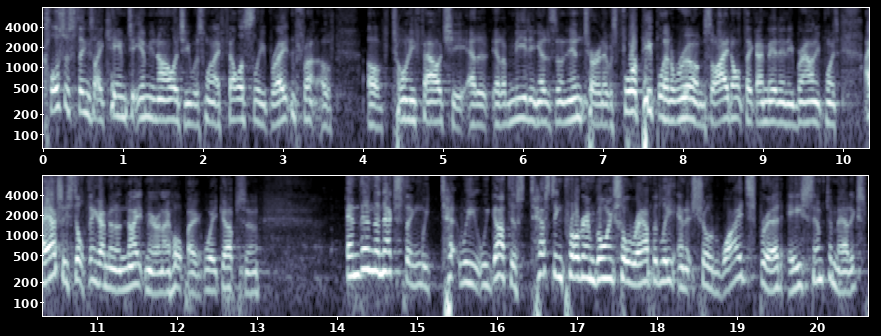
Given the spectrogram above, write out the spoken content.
closest things I came to immunology was when I fell asleep right in front of of Tony Fauci at a, at a meeting as an intern. It was four people in a room, so I don't think I made any brownie points. I actually still think I'm in a nightmare, and I hope I wake up soon. And then the next thing, we, te- we, we got this testing program going so rapidly, and it showed widespread asymptomatic sp-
